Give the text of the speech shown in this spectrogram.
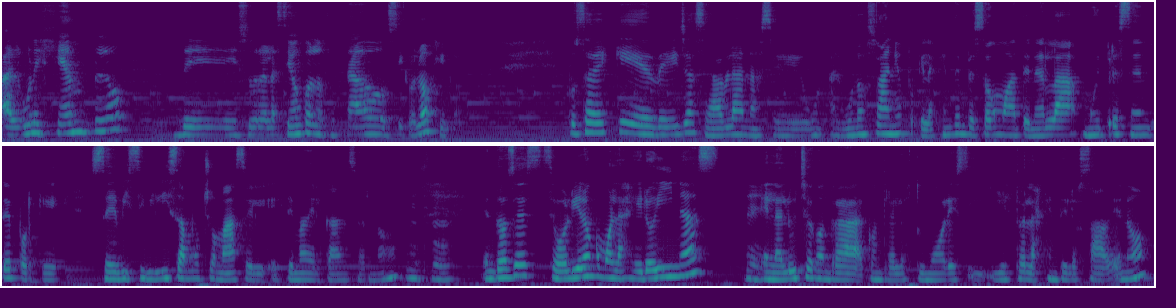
algún ejemplo de su relación con los estados psicológicos. Pues sabes que de ella se hablan hace algunos años porque la gente empezó como a tenerla muy presente porque se visibiliza mucho más el, tema del cáncer, ¿no? Entonces se volvieron como las heroínas en la lucha contra, contra los tumores y, esto la gente lo sabe, ¿no?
